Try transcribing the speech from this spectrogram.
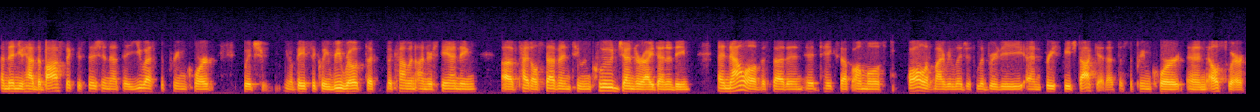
And then you had the Bostock decision at the U.S. Supreme Court, which you know, basically rewrote the, the common understanding of Title VII to include gender identity and now all of a sudden, it takes up almost all of my religious liberty and free speech docket at the Supreme Court and elsewhere,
